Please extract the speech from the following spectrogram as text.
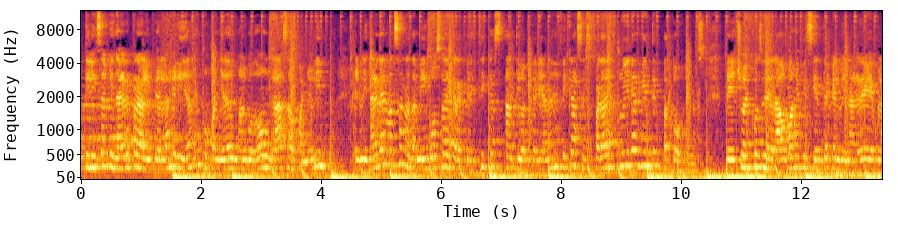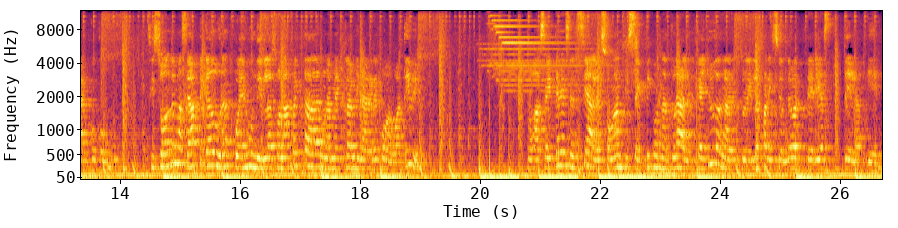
Utiliza el vinagre para limpiar las heridas en compañía de un algodón, gasa o paño limpio. El vinagre de manzana también goza de características antibacterianas eficaces para destruir agentes patógenos. De hecho, es considerado más eficiente que el vinagre blanco común. Si son demasiadas picaduras, puedes hundir la zona afectada en una mezcla de vinagre con agua tibia. Los aceites esenciales son antisépticos naturales que ayudan a destruir la aparición de bacterias de la piel.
